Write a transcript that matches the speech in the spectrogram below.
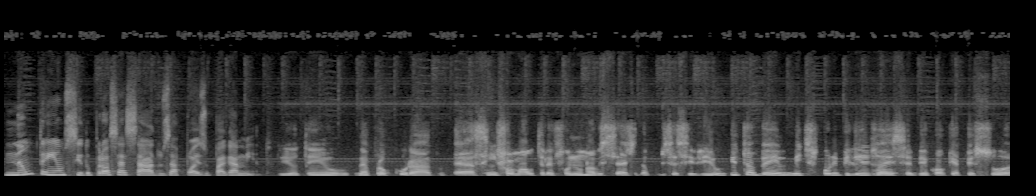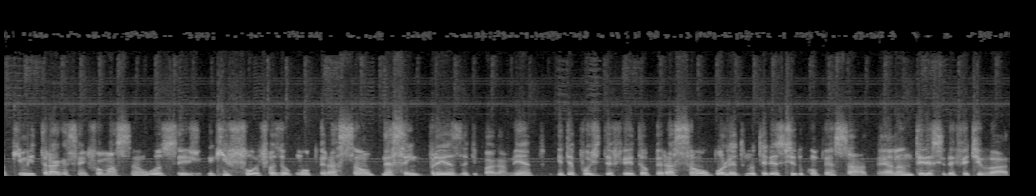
não tenham sido processados após o pagamento. Eu tenho né, procurado é, assim, informar o telefone 197 da Polícia Civil e também me disponibilizo a receber qualquer pessoa que me traga essa informação, ou seja, e que foi fazer alguma operação nessa empresa de pagamento e depois de ter feito a operação, o boleto não teria sido compensado, ela não teria sido efetivada.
